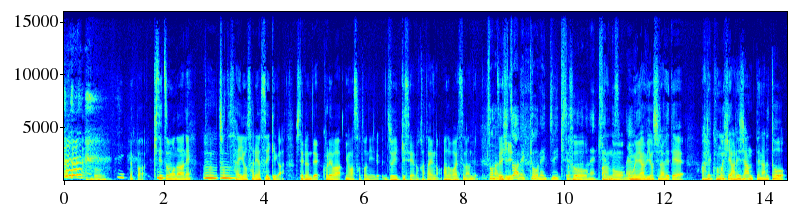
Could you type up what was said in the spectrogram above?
やっぱ季節ものはね、うん。ちょっと採用されやすい気がしてるんで、これは今外にいる11期生の方へのアドバイスなんで、そうなんです。ぜひ。実はね今日ね11期生の方がね来てあるんですよね。のオンエア日を調べて。あれこの日あれじゃんってなると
